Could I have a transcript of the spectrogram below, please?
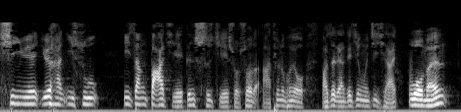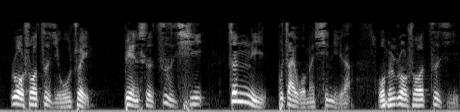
新约约翰一书。一章八节跟十节所说的啊，听众朋友把这两节经文记起来。我们若说自己无罪，便是自欺；真理不在我们心里了。我们若说自己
